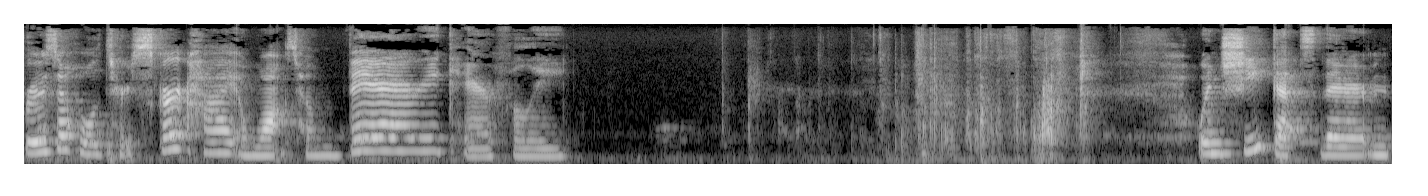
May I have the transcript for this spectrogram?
Rosa holds her skirt high and walks home very carefully. When she gets there,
